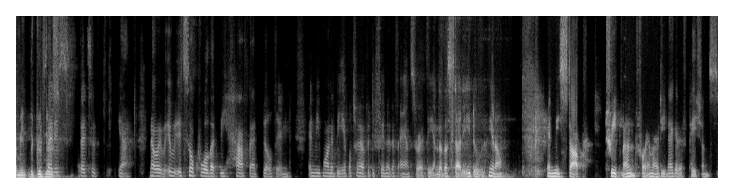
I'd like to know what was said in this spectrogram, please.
I mean, the good that news, is, that's a, yeah, no, it, it- it's so cool that we have that built in and we want to be able to have a definitive answer at the end of the study, do, you know, and we stop treatment for MRD negative patients.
